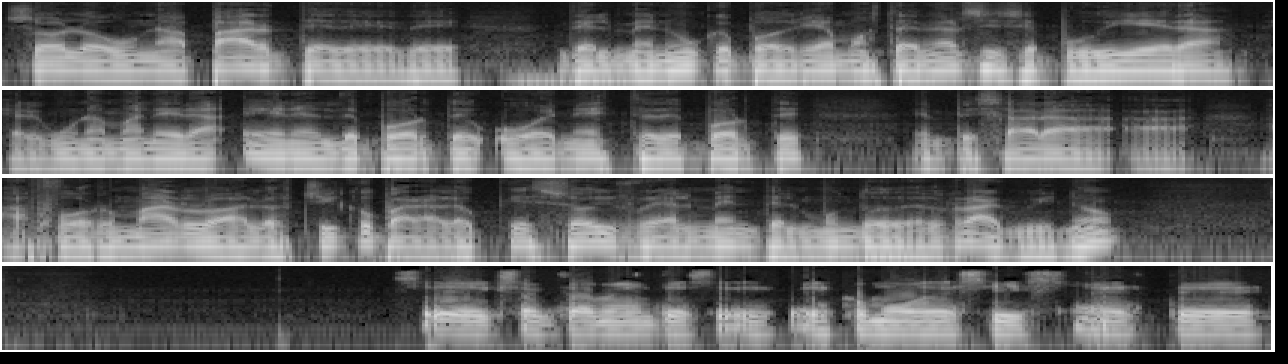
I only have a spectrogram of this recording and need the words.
solo una parte de del menú que podríamos tener si se pudiera de alguna manera en el deporte o en este deporte empezar a, formarlo a los chicos para lo que es hoy realmente el mundo del rugby, ¿no? Sí, exactamente, es, como vos decís, este,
